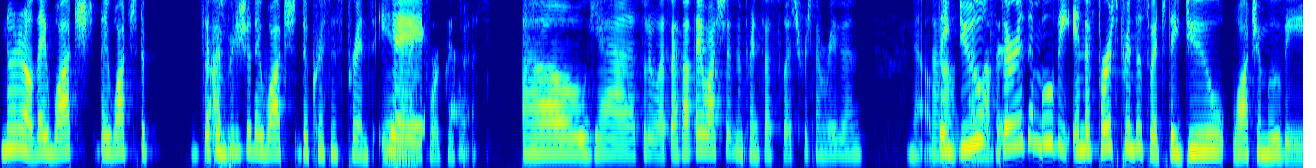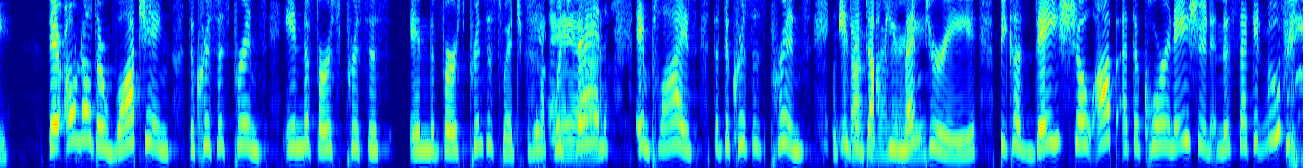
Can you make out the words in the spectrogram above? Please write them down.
No, no, no. They watched. They watched the. the I'm pretty sure they watched the Christmas Prince in Yeah, the yeah, night yeah. before Christmas. Oh yeah, that's what it was. I thought they watched it in the Princess Switch for some reason. No, Oh, they do. There is a movie in the first Princess Switch. They do watch a movie. They're oh no, they're watching the Christmas Prince in the first Christmas in the first Princess Switch, Yeah, which yeah. then implies that the Christmas Prince It's is a documentary because they show up at the coronation in the second movie.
